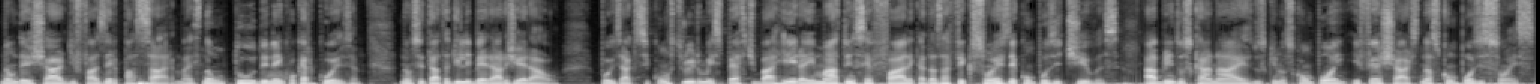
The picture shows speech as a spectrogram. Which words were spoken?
Não deixar de fazer passar, mas não tudo e nem qualquer coisa. Não se trata de liberar geral pois há que se construir uma espécie de barreira hematoencefálica das afecções decompositivas, abrindo os canais dos que nos compõem e fechar-se nas composições.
